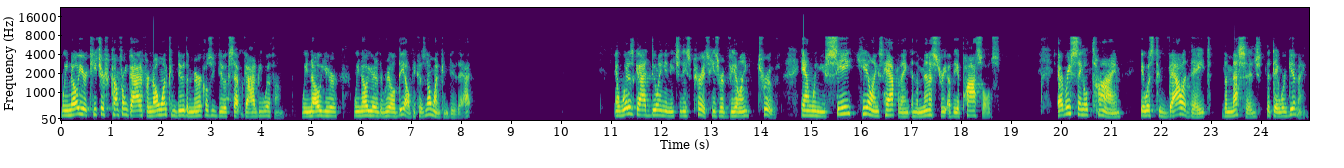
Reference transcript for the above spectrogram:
We know your teacher come from God, for no one can do the miracles you do except God be with him. We know you're, we know you're the real deal because no one can do that. And what is God doing in each of these periods? He's revealing truth. And when you see healings happening in the ministry of the apostles, every single time it was to validate the message that they were giving.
